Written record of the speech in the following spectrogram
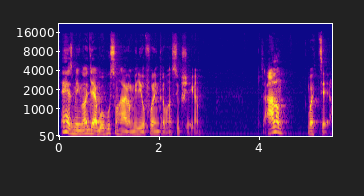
Ehhez még nagyjából 23 millió forintra van szükségem. Az álom vagy cél?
